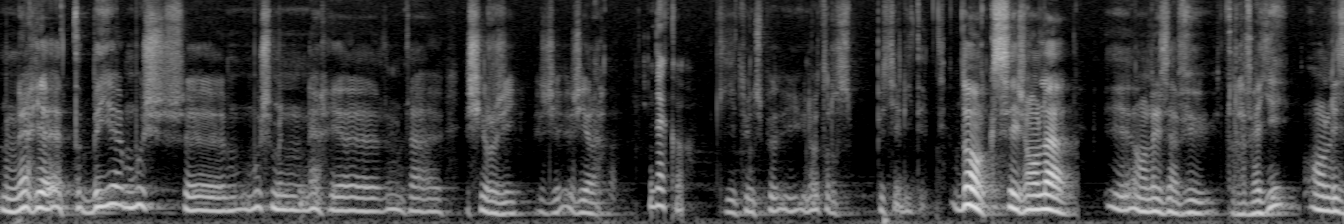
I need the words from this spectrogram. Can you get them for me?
من الناحية الطبية مش مش من الناحية نتاع الشيروجي الج- الجراحة داكور qui est une, spé- une autre spécialité. Donc ces gens-là, euh, on les a vus travailler, on les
